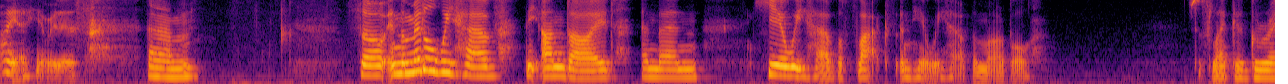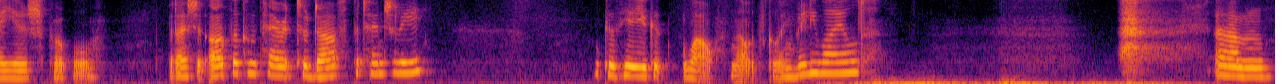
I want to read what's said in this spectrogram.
Oh yeah, here it is. Um, so in the middle we have the undyed and then here we have the flax and here we have the marble. Just like a grayish purple. But I should also compare it to Dove potentially. Because here you could, wow, now it's going really wild. um,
